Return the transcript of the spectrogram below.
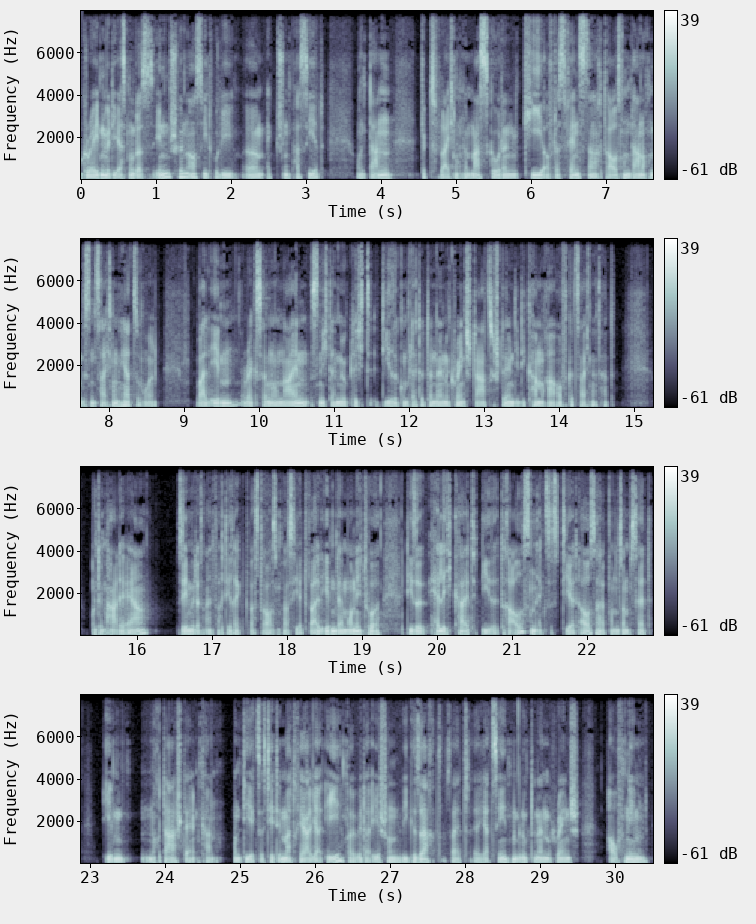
graden wir die erst nur, dass es innen schön aussieht, wo die ähm, Action passiert. Und dann gibt es vielleicht noch eine Maske oder einen Key auf das Fenster nach draußen, um da noch ein bisschen Zeichnung herzuholen. Weil eben Rec 709 es nicht ermöglicht, diese komplette Dynamic Range darzustellen, die die Kamera aufgezeichnet hat. Und im HDR sehen wir das einfach direkt, was draußen passiert, weil eben der Monitor diese Helligkeit, die draußen existiert, außerhalb von unserem Set, eben noch darstellen kann. Und die existiert im Material ja eh, weil wir da eh schon, wie gesagt, seit äh, Jahrzehnten genug Dynamic Range aufnehmen,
